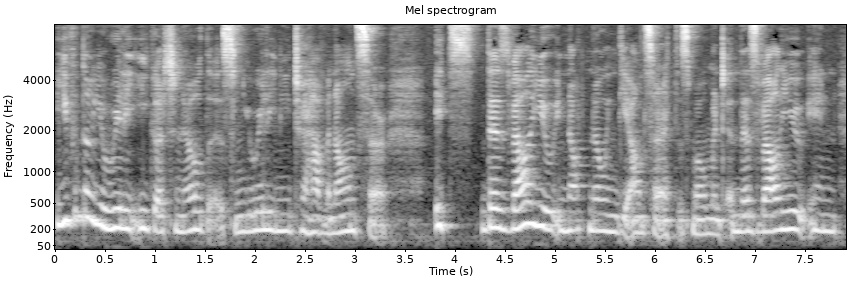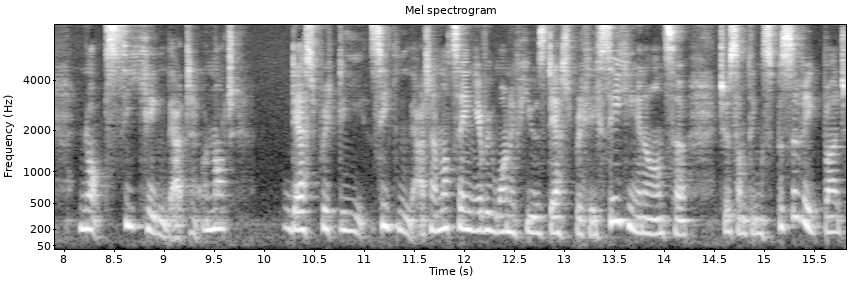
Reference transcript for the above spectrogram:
even though you're really eager to know this and you really need to have an answer it's there's value in not knowing the answer at this moment and there's value in not seeking that or not desperately seeking that. I'm not saying every one of you is desperately seeking an answer to something specific, but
